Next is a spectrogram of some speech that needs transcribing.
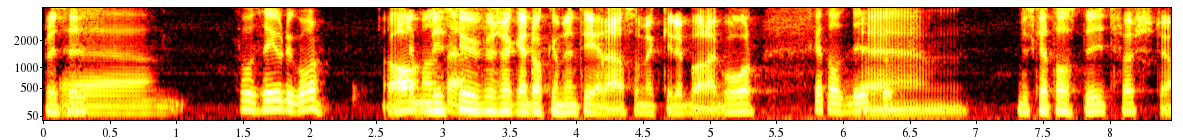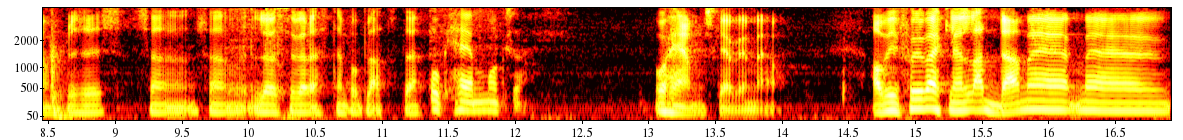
Precis. Eh, får se hur det går. ja, vi ska säga. ju försöka dokumentera så mycket det bara går. Ska ta oss dit först. Ehm, vi ska ta oss dit först ja, precis. Sen, sen löser vi resten på plats där. Och hem också. Och hem ska vi med. Ja, vi får ju verkligen ladda med, med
